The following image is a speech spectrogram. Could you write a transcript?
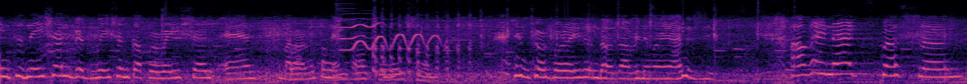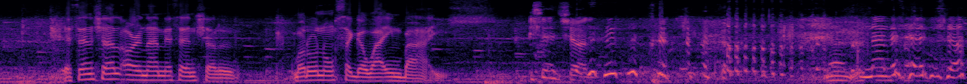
Intonation, graduation, cooperation, and marami pang Incorporation. incorporation daw, sabi ni Mariana G. Okay, next question. Essential or non-essential? Marunong sa gawaing bahay. Essential. Non- Non-essential.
